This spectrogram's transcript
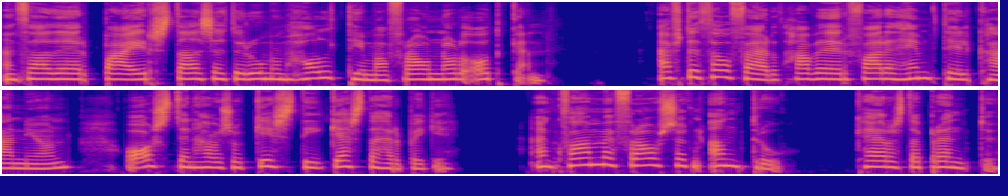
en það er bær staðsettur rúmum hálftíma frá Norð-Ótgen. Eftir þá ferð hafið þeir farið heim til Kanjón og Austin hafið svo gisti í gestaherbyggi. En hvað með frásögn Andrew, kærasta Brendu?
